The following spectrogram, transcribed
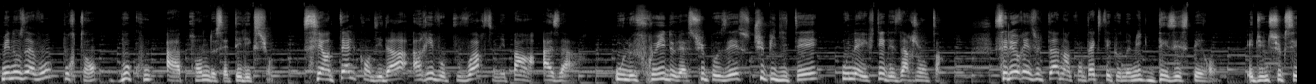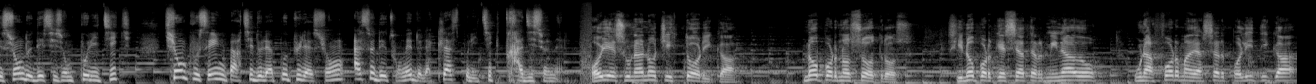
mais nous avons pourtant beaucoup à apprendre de cette élection. Si un tel candidat arrive au pouvoir, ce n'est pas un hasard, ou le fruit de la supposée stupidité ou naïveté des Argentins. C'est le résultat d'un contexte économique désespérant et d'une succession de décisions politiques qui ont poussé une partie de la population à se détourner de la classe politique traditionnelle. Hoy es una noche histórica, no por nosotros, sino porque se ha terminado una forma de hacer política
